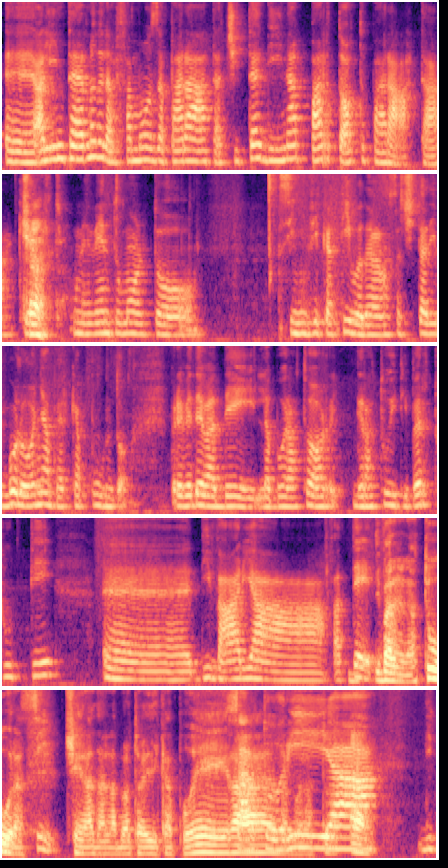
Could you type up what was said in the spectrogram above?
eh, all'interno della famosa parata cittadina Partot Parata, che certo. è un evento molto significativo della nostra città di Bologna perché appunto prevedeva dei laboratori gratuiti per tutti eh, di varia fattezza. Di varia natura. Sì. C'era dal laboratorio di capoeira, sartoria, eh. Di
